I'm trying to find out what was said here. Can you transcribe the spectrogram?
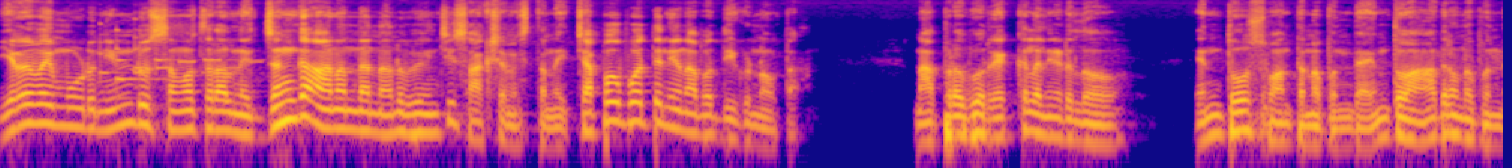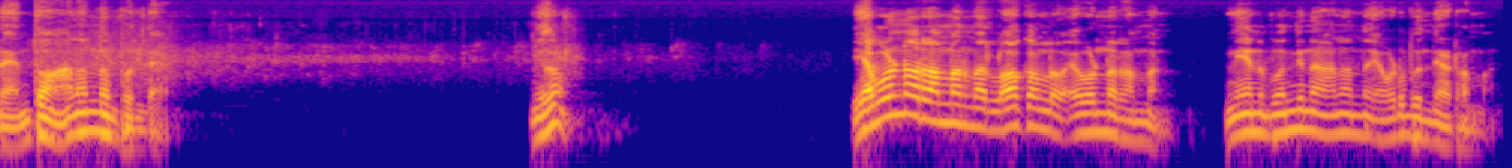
ఇరవై మూడు నిండు సంవత్సరాలు నిజంగా ఆనందాన్ని అనుభవించి సాక్ష్యం ఇస్తున్నాయి. చెప్పకపోతే నేను అబద్ధీకుడిని అవుతా. నా ప్రభు రెక్కల నీడలో ఎంతో స్వాంతన పొందా ఎంతో ఆదరణ పొందా ఎంతో ఆనందం పొందా. నిజం? ఎవడినో రమ్మను మరి లోకంలో ఎవడినో రమ్మను. నేను పొందిన ఆనందం ఎవడు పొందాడు రమ్మను.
